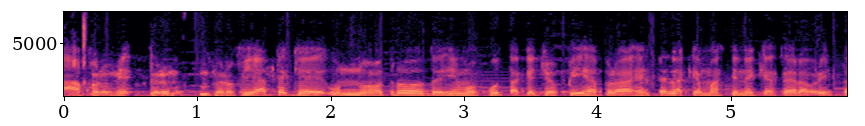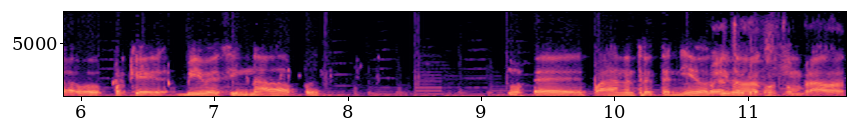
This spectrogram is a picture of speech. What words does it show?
Ah, pero, mi- pero, pero fíjate que nosotros decimos, puta, que pija, pero la gente es la que más tiene que hacer ahorita, porque vive sin nada, pues. No sé, pasan entretenidos. Pues digo están acostumbrados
